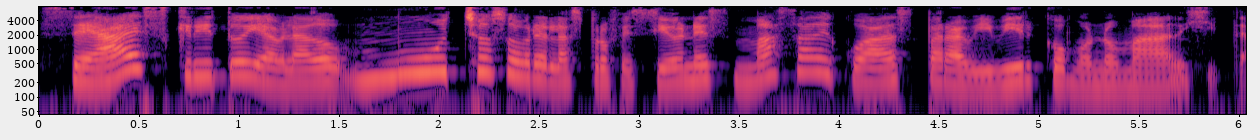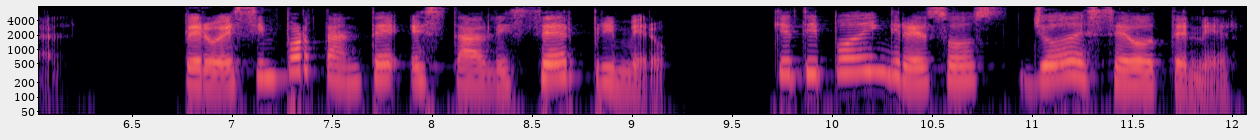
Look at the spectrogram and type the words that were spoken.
Se ha escrito y hablado mucho sobre las profesiones más adecuadas para vivir como nómada digital, pero es importante establecer primero qué tipo de ingresos yo deseo tener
